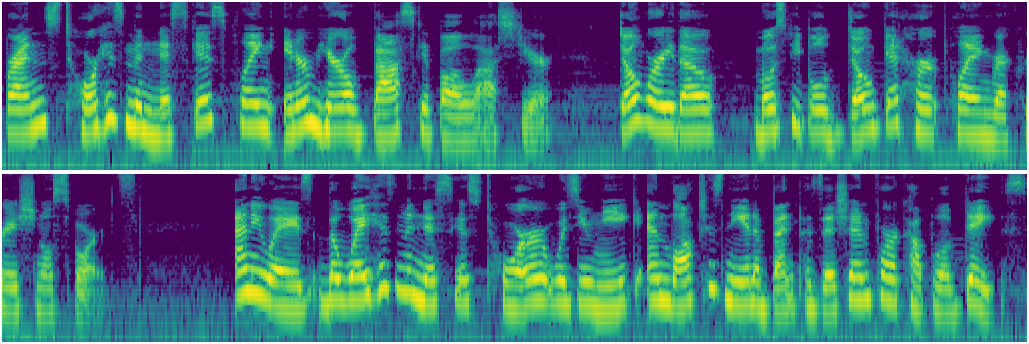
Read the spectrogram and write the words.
friends tore his meniscus playing intramural basketball last year. Don't worry though, most people don't get hurt playing recreational sports. Anyways, the way his meniscus tore was unique and locked his knee in a bent position for a couple of days.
